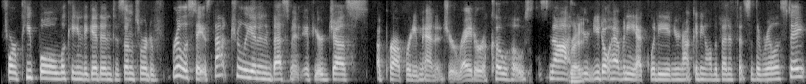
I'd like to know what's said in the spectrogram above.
for people looking to get into some sort of real estate it's not truly an investment if you're just a property manager right or a co-host. It's not right. you don't have any equity and you're not getting all the benefits of the real estate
